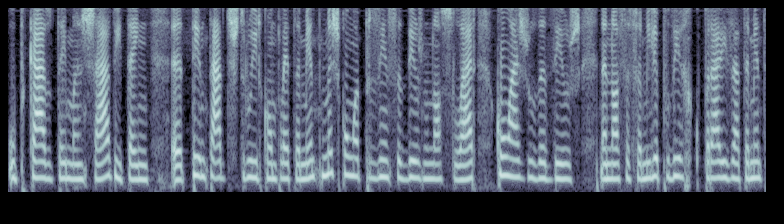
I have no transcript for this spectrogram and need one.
o pecado tem manchado e tem uh, tentado destruir completamente, mas com a presença de Deus no nosso lar, com a ajuda de Deus na nossa família, poder recuperar exatamente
